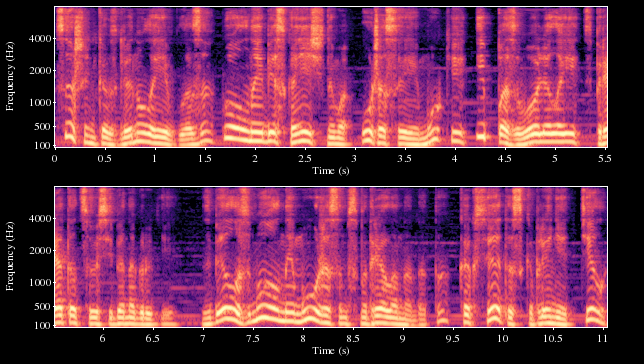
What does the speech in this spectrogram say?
Сашенька взглянула ей в глаза, полные бесконечного ужаса и муки, и позволила ей спрятаться у себя на груди. С безмолвным ужасом смотрела она на то, как все это скопление тел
